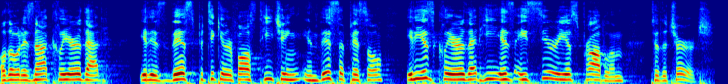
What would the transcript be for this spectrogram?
Although it is not clear that it is this particular false teaching in this epistle, it is clear that he is a serious problem to the church.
